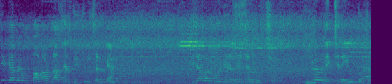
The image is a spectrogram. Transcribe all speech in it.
চেক আপ এবং power glasses distribution camp Titagarh Kohinoor association করছে। কীভাবে দেখছেন এই উদ্যোগটা?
